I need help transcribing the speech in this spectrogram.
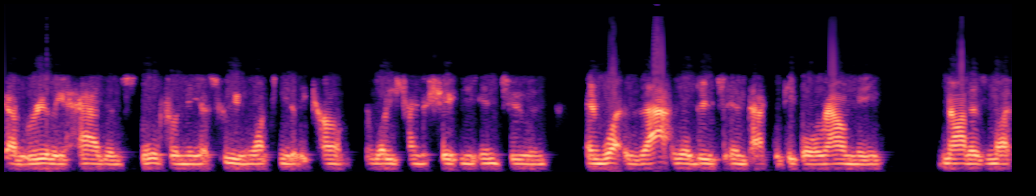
God really has in store for me is who He wants me to become and what He's trying to shape me into, and and what that will do to impact the people around me not as much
